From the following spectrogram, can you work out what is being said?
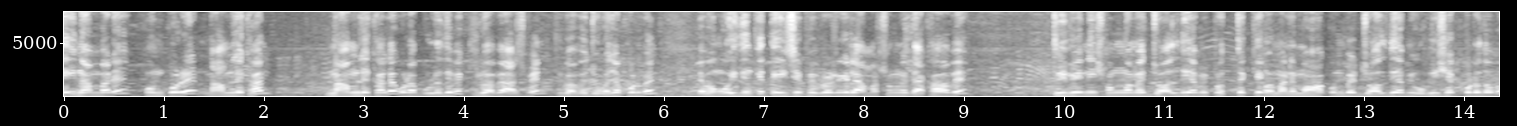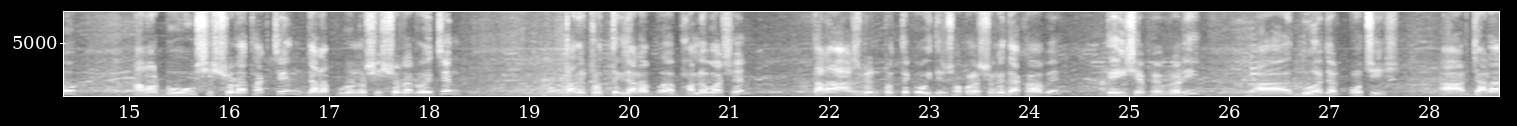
এই নাম্বারে ফোন করে নাম লেখান নাম লেখালে ওরা বলে দেবে কীভাবে আসবেন, কীভাবে যোগাযোগ করবেন এবং ওই দিনকে তেইশে ফেব্রুয়ারি গেলে আমার সঙ্গে দেখা হবে। ত্রিবেণী সঙ্গমের জল দিয়ে আমি প্রত্যেককে মানে মহাকুম্ভের জল দিয়ে আমি অভিষেক করে দেবো। আমার বহু শিষ্যরা থাকছেন, যারা পুরনো শিষ্যরা রয়েছেন, তাদের প্রত্যেক, যারা ভালোবাসেন, তারা আসবেন প্রত্যেকে, ওই দিন সকলের সঙ্গে দেখা হবে, তেইশে ফেব্রুয়ারি দু হাজার পঁচিশ। আর যারা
